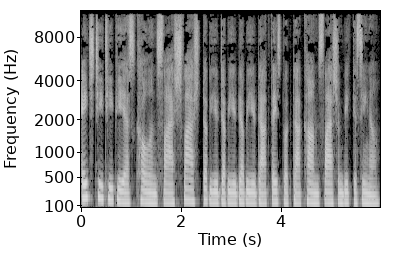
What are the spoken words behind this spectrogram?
https colon slash slash www.facebook.com slash mbitcasino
